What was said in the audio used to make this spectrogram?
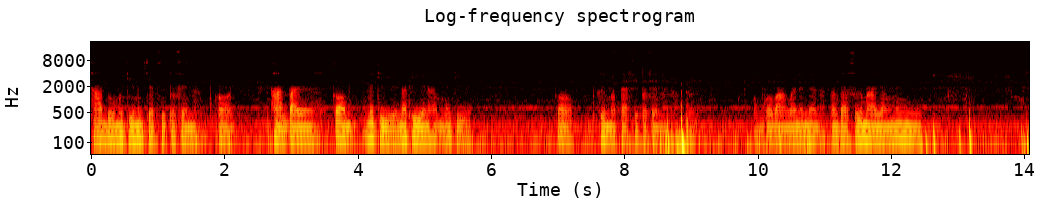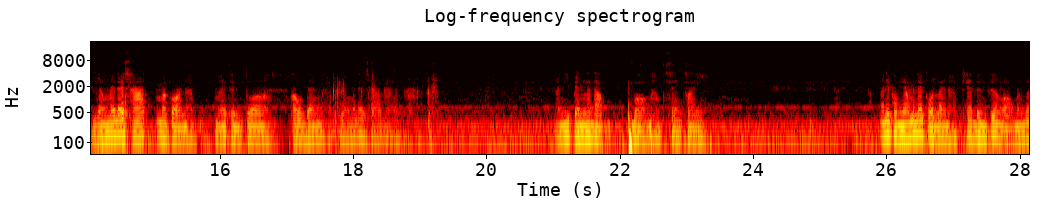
ชาร์จดูเมื่อกี้มัน70%นะครับก็ผ่านไปก็ไม่กี่นาทีนะครับ ไม่กี่ ก็ขึ้นมา80%แล้วนะครับตัวนี้ผมก็วางไว้เล่นๆนะตั้งแต่ซื้อมายังไม่ ยังไม่ได้ชาร์จมาก่อนนะครับ หมายถึงตัว power bank นะครับยังไม่ได้ชาร์จมาก่อนอันนี้เป็นระดับบอกนะครับ แสงไฟ อันนี้ผมยังไม่ได้กดอะไรนะครับ แค่ดึงเครื่องออกมันก็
